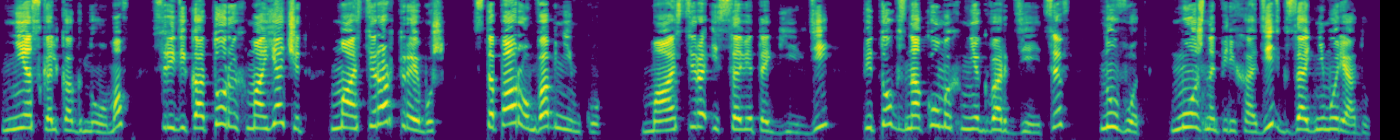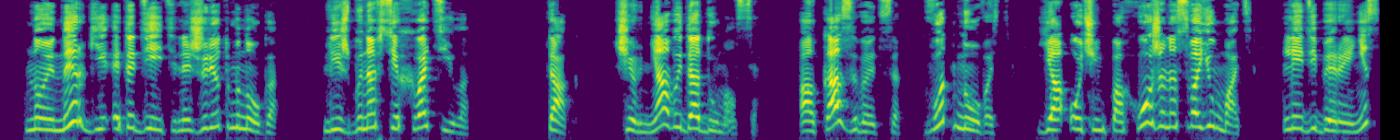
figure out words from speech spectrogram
Несколько гномов, среди которых маячит мастер Артребуш с топором в обнимку, мастера из совета гильдий, пяток знакомых мне гвардейцев. Ну вот, можно переходить к заднему ряду. Но энергии эта деятельность жрет много, лишь бы на всех хватило. Так, Чернявый додумался. Оказывается, вот новость. Я очень похожа на свою мать, леди Беренис,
